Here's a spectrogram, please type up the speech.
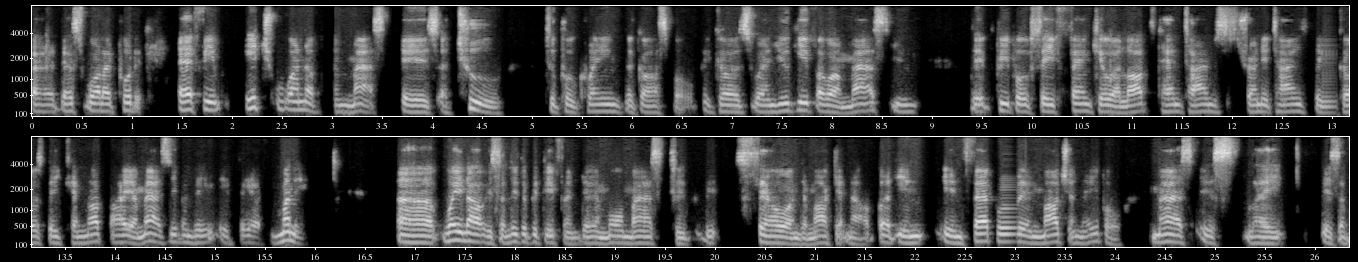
Uh, that's what I put it. Every each one of the mass is a tool to proclaim the gospel. Because when you give our mass, you the people say thank you a lot, 10 times, 20 times, because they cannot buy a mass, even they, if they have money. Uh, right now, it's a little bit different. There are more masks to sell on the market now. But in, in February and March and April, mass is like is a,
